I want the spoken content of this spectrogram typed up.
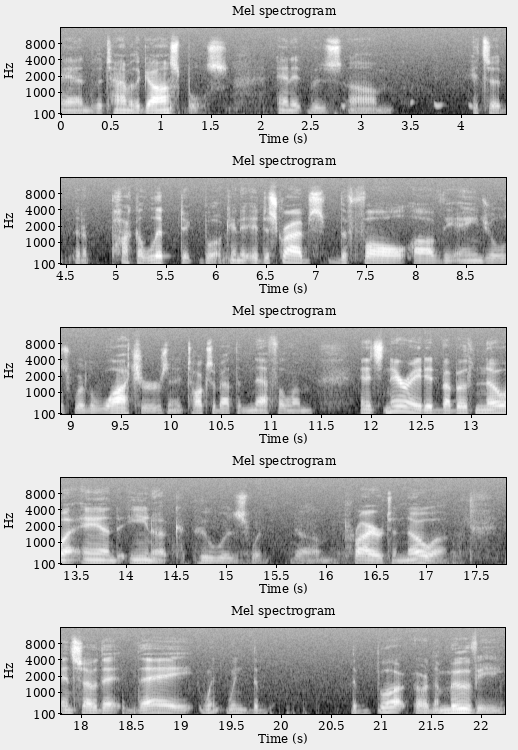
and the time of the Gospels and it was um, it's a, an apocalyptic book, and it, it, describes the fall of the angels, were the watchers, and it talks about the Nephilim, and it's narrated by both Noah and Enoch, who was what um, prior to Noah, and so that they when when the the book or the movie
